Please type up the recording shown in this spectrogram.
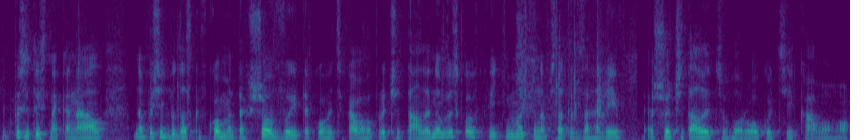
підписуйтесь на канал. Напишіть, будь ласка, в коментах, що ви такого цікавого прочитали. Не обов'язково в квітні можете написати взагалі, що читали цього року цікавого.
